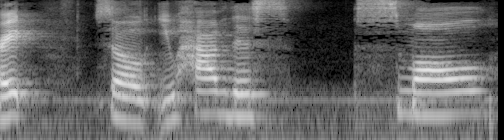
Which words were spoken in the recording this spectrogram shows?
right? So you have this small,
